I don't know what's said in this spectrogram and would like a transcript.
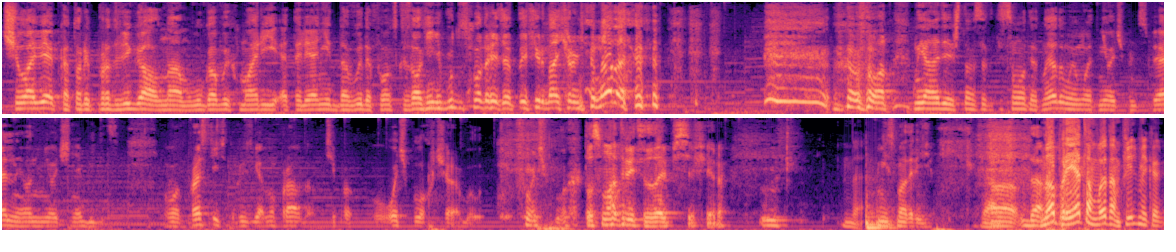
человек, который продвигал нам луговых Мари, это Леонид Давыдов, и он сказал, я не буду смотреть этот эфир, нахер мне надо. Вот. Ну, я надеюсь, что он все-таки смотрит. Но я думаю, ему это не очень принципиально, и он не очень обидится. Вот, простите, друзья, ну правда, типа, очень плохо вчера было. Очень плохо. Посмотрите запись эфира. да. Не смотрите. Да. А, да. Но при этом в этом фильме, как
